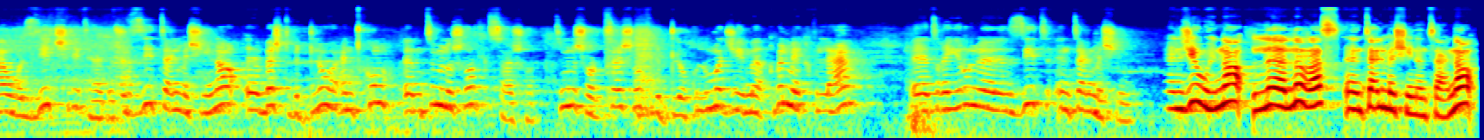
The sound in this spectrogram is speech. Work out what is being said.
ها هو الزيت شريت هذا. شوف الزيت تاع الماشينة باش تبدلوه عندكم من 8 شهور ل 9 شهور. 8 شهور 9 شهور تبدلوه. كل ما تجي قبل ما يقفل العام تغيروا الزيت نتاع الماشين. نجيو هنا للرأس نتاع الماشينة نتاعنا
